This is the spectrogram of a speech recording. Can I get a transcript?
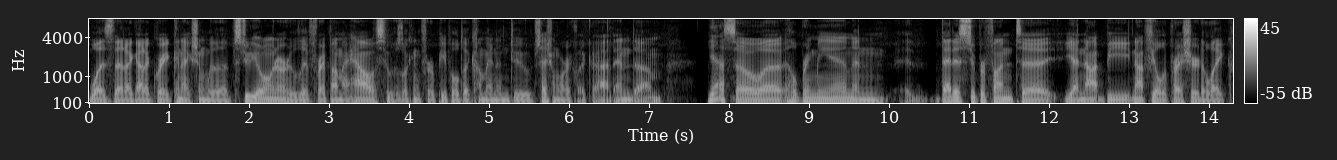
was that I got a great connection with a studio owner who lived right by my house, who was looking for people to come in and do session work like that. And um, yeah, so uh, he'll bring me in, and uh, that is super fun to yeah not be not feel the pressure to like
